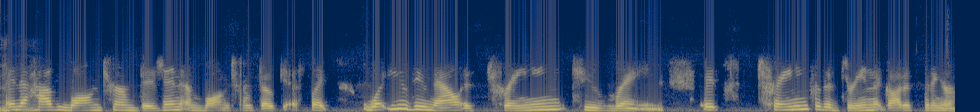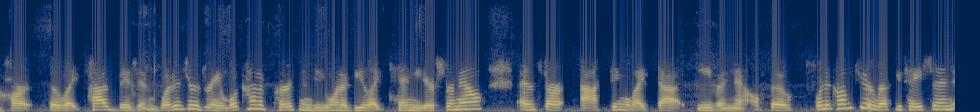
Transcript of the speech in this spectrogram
mm-hmm. and to mm-hmm. have long term vision and long term focus. Like what you do now is training to reign. It's training for the dream that God has put in your heart. So, like, have vision. What is your dream? What kind of person do you want to be like 10 years from now? And start acting like that even now. So, when it comes to your reputation,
